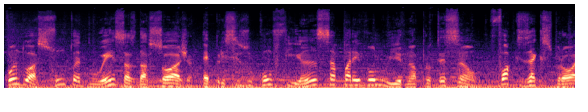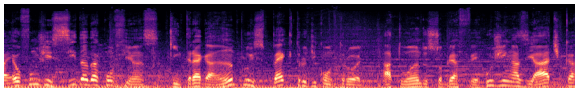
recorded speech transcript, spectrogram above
Quando o assunto é doenças da soja, é preciso confiança para evoluir na proteção. Fox X Pro é o fungicida da confiança, que entrega amplo espectro de controle, atuando sobre a ferrugem asiática,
